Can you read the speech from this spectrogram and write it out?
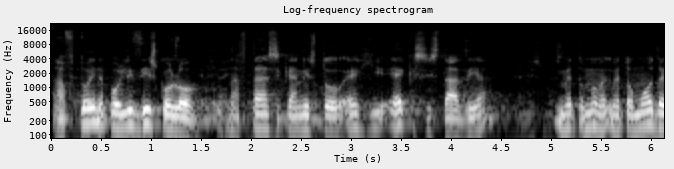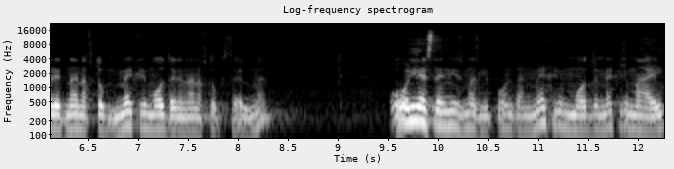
Αυτό είναι πολύ δύσκολο να φτάσει κανείς, το, έχει έξι στάδια, με το, με το moderate να είναι αυτό, μέχρι moderate να είναι αυτό που θέλουμε. Όλοι οι ασθενείς μας λοιπόν ήταν μέχρι, moderate, μέχρι mild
